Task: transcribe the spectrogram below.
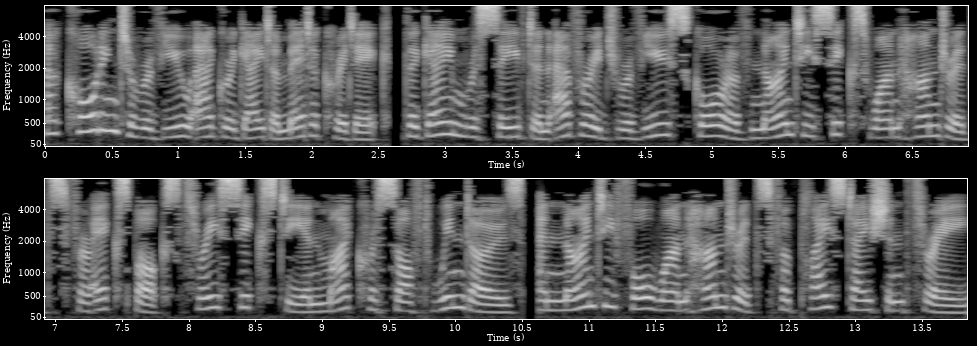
According to review aggregator Metacritic, the game received an average review score of 96 100ths for Xbox 360 and Microsoft Windows, and 94 100ths for PlayStation 3.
